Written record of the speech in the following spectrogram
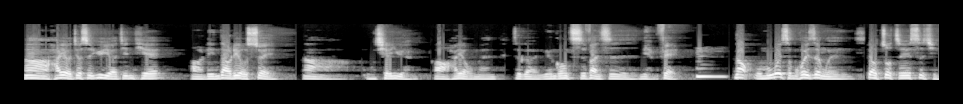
那还有就是育儿津贴。啊，零到六岁啊，五千元啊，还有我们这个员工吃饭是免费。嗯，那我们为什么会认为要做这些事情？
